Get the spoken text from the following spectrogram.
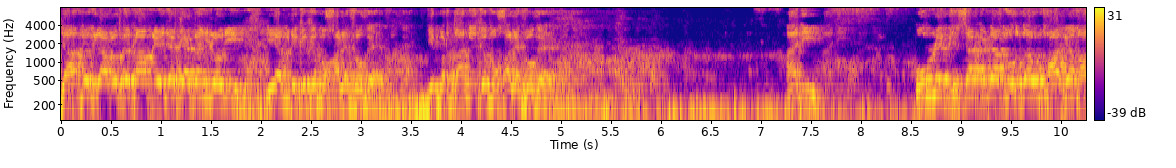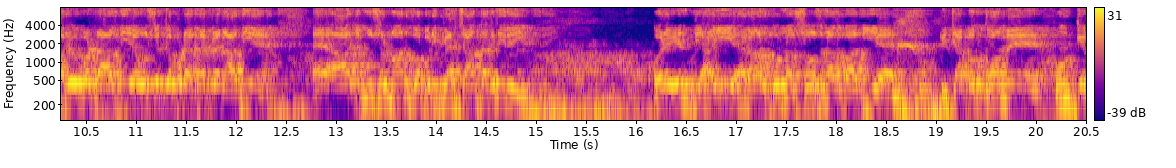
جہاں پہ خلافت کا نام لیا جائے، کہتے ہیں لو جی یہ امریکہ کے مخالف ہو گئے۔ یہ برطانیہ کے مخالف ہو گئے۔ ہاں جی انہوں نے گھسا پیٹا مردہ اٹھا کے ہمارے اوپر ڈال دیا اسے کپڑے ہمیں پہنا دیے ہیں۔ اے، آج مسلمان کو اپنی پہچان تک نہیں رہی۔ اور انتہائی حیران کن افسوسناک بات یہ ہے کہ جب قومیں ان کے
